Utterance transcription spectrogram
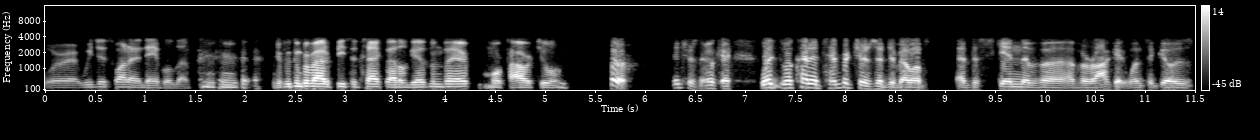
we're, we just want to enable them. mm-hmm. If we can provide a piece of tech that'll give them there, more power to them. Huh. Interesting. Okay. What what kind of temperatures are developed at the skin of a of a rocket once it goes,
